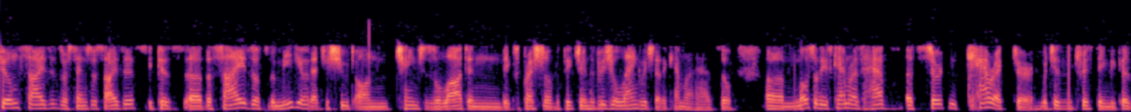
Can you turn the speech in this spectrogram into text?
film sizes or sensor sizes because uh, the size of the medium that you shoot on changes a lot in the expression of the picture and the visual language that a camera has. So um, most of these cameras have a certain character, which is interesting because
